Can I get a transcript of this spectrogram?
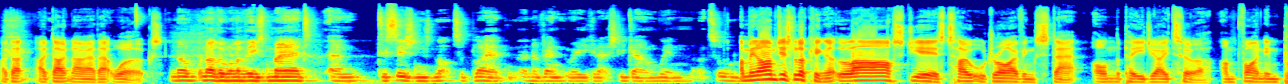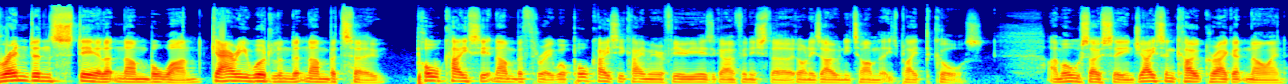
I don't, I don't know how that works. No, another one of these mad um, decisions not to play an event where you could actually go and win at all. I mean, I'm just looking at last year's total driving stat on the PGA Tour. I'm finding Brendan Steele at number one, Gary Woodland at number two, Paul Casey at number three. Well, Paul Casey came here a few years ago and finished third on his only time that he's played the course. I'm also seeing Jason Kokrak at nine,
